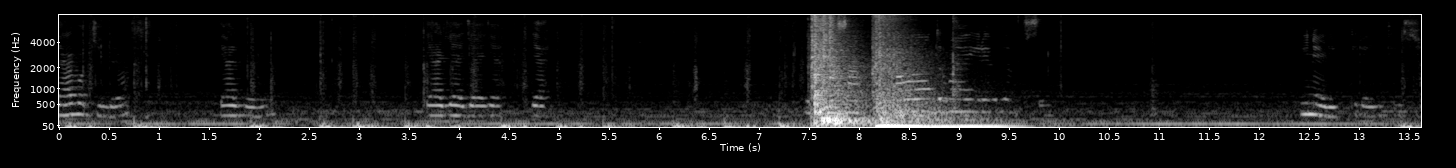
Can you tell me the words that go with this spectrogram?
Gel bakayım biraz. Gel böyle. Gel gel gel gel gel. Havalandırmaya girebilir misin? Yine elektriğini kes.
